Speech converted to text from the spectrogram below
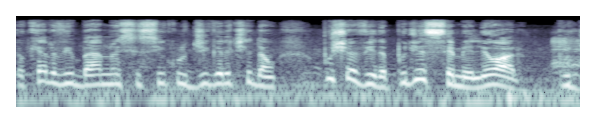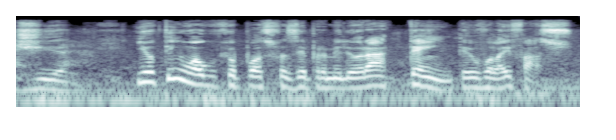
Eu quero vibrar nesse ciclo de gratidão. Puxa vida, podia ser melhor? Podia. E eu tenho algo que eu posso fazer para melhorar? Tem, então eu vou lá e faço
